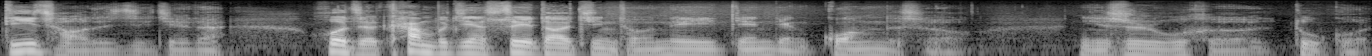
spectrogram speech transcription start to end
低潮的阶阶段，或者看不见隧道尽头那一点点光的时候，你是如何度过的？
